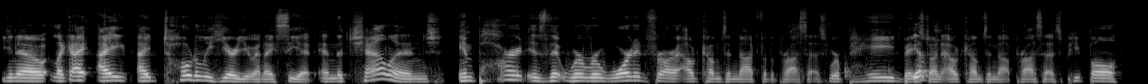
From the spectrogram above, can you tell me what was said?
you know like I, I i totally hear you and i see it. And the challenge in part is that we're rewarded for our outcomes and not for the process. We're paid based yep. on outcomes and not process. People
